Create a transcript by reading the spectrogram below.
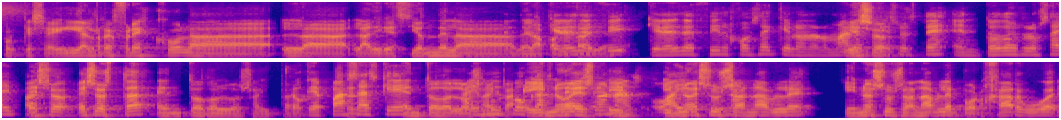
porque seguía el refresco la, la- la dirección de la, de la ¿quieres, pantalla. decir, quieres decir, José, que lo normal Y es eso- que eso esté en todos los iPads. Eso, eso está en todos los iPads. Lo que pasa es que en todos los hay muy iPads. Y pocas no, es, y- hay no es usanable. Y no es usanable por hardware,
